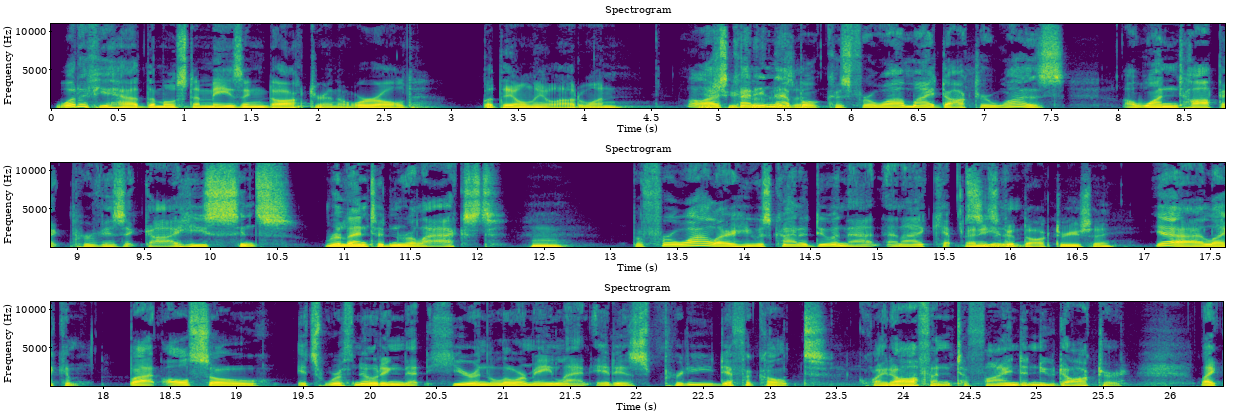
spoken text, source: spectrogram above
What if you had the most amazing doctor in the world, but they only allowed one? Well, I was kind of in that boat because for a while my doctor was a one topic per visit guy. He's since relented and relaxed. But for a while there, he was kind of doing that, and I kept Hmm. And seeing he's a good him. doctor, you say? Yeah, I like him. But also, it's worth noting that here in the lower mainland, it is pretty difficult quite often to find a new doctor. Like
